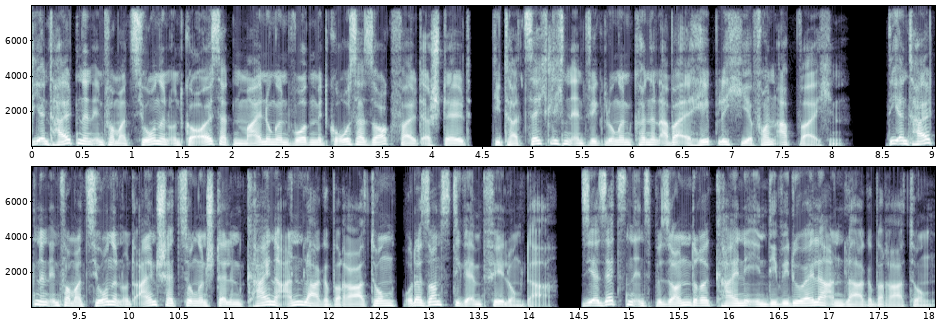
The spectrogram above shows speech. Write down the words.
Die enthaltenen Informationen und geäußerten Meinungen wurden mit großer Sorgfalt erstellt, die tatsächlichen Entwicklungen können aber erheblich hiervon abweichen. Die enthaltenen Informationen und Einschätzungen stellen keine Anlageberatung oder sonstige Empfehlung dar. Sie ersetzen insbesondere keine individuelle Anlageberatung.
